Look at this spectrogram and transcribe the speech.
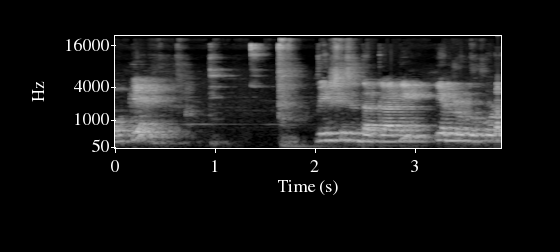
ಓಕೆ. ವೀಕ್ಷಿಸಿದ್ದಕ್ಕಾಗಿ ಎಲ್ರಿಗೂ ಕೂಡ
